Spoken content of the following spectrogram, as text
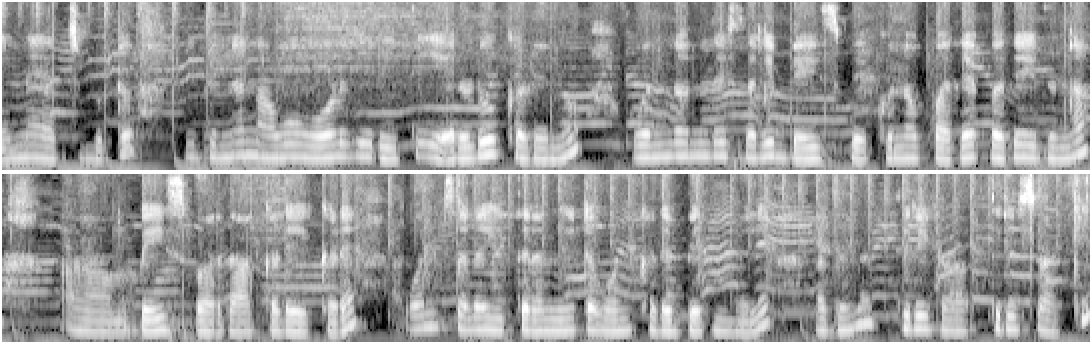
ಎಣ್ಣೆ ಹಚ್ಬಿಟ್ಟು ಇದನ್ನು ನಾವು ಹೋಳಿಗೆ ರೀತಿ ಎರಡೂ ಕಡೆಯೂ ಒಂದೊಂದೇ ಸರಿ ಬೇಯಿಸಬೇಕು. ನಾವು ಪದೇ ಪದೇ ಇದನ್ನು ಬೇಯಿಸ್ಬಾರ್ದು ಆ ಕಡೆ ಈ ಕಡೆ. ಒಂದು ಸಲ ಈ ಥರ ನೀಟಾಗಿ ಒಂದು ಕಡೆ ಮೇಲೆ ಅದನ್ನು ತಿರುಗಾ, ತಿರುಸಾಕಿ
